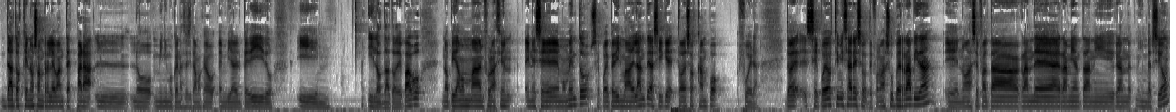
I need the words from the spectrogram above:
datos que no son relevantes para lo mínimo que necesitamos que enviar el pedido y, y los datos de pago, no pidamos más información en ese momento, se puede pedir más adelante, así que todos esos campos fuera. Entonces, se puede optimizar eso de forma súper rápida, eh, no hace falta grandes herramientas ni gran inversión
